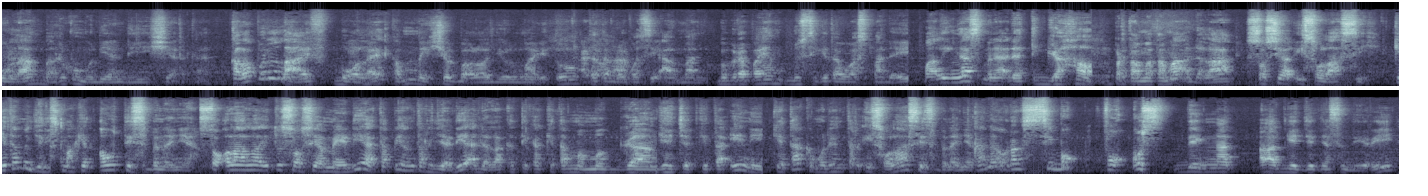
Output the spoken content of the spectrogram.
pulang baru kemudian di-sharekan kalaupun live boleh kamu make sure bahwa di rumah itu tetap masih aman. Beberapa yang mesti kita waspadai. Paling nggak sebenarnya ada tiga hal. Pertama-tama adalah sosial isolasi. Kita menjadi semakin autis sebenarnya. Seolah-olah itu sosial media, tapi yang terjadi adalah ketika kita memegang gadget kita ini, kita kemudian terisolasi sebenarnya. Karena orang sibuk fokus dengan alat gadgetnya sendiri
